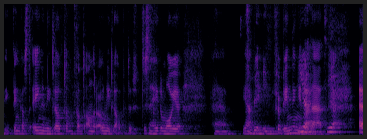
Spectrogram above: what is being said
ik, ik denk als het ene niet loopt, dan kan het andere ook niet lopen. Dus het is een hele mooie eh, ja, Verbinding. verbinding inderdaad. Ja, Eh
